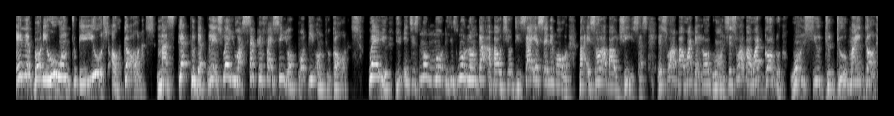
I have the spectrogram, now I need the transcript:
Anybody who wants to be used of God must get to the place where you are sacrificing your body unto God, where you, you it is no more, it is no longer about your desires anymore, but it's all about Jesus. It's all about what the Lord wants. It's all about what God wants you to do. My God,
